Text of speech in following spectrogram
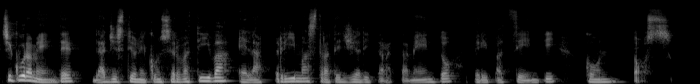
Sicuramente la gestione conservativa è la prima strategia di trattamento per i pazienti con TOS.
